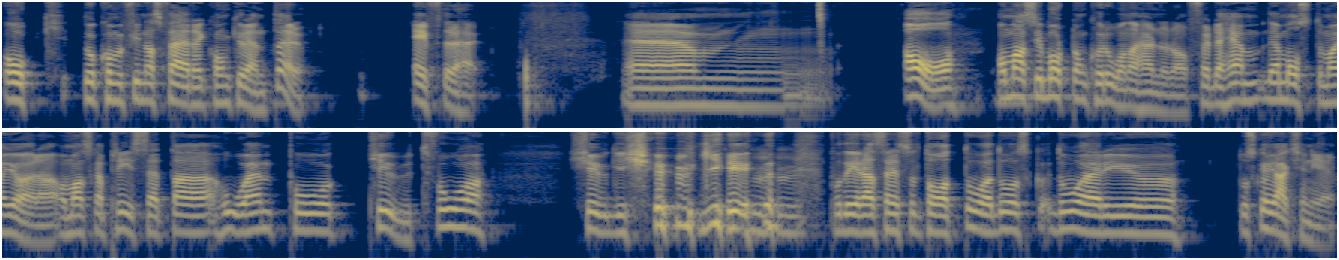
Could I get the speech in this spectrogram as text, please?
Och då kommer finnas färre konkurrenter efter det här. Ehm, ja, om man ser bortom corona här nu då, för det, här, det måste man göra. Om man ska prissätta H&M på Q2 2020 på deras resultat då, då, då är det ju, då ska ju aktien ner.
